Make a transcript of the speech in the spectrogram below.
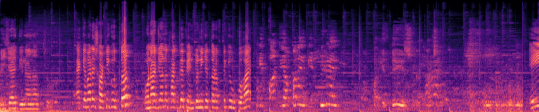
বিজয় দীনানাথ একেবারে সঠিক উত্তর। ওনার জন্য থাকবে পেন্টনিকের তরফ থেকে উপহার। এই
